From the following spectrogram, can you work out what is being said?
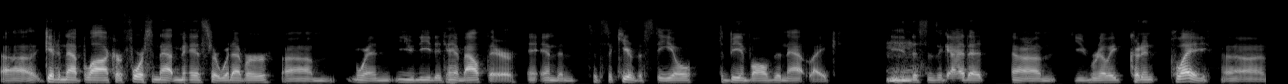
uh, getting that block or forcing that miss or whatever um, when you needed him out there, and, and, then to secure the steal to be involved in that. Like, mm-hmm. this is a guy that um, you really couldn't play uh,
